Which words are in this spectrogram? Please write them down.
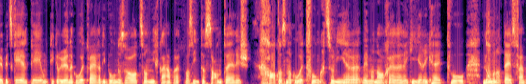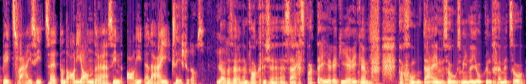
ob jetzt GLP und die Grünen gut wären im Bundesrat, sondern ich glaube, was interessant wäre, ist, kann das noch gut funktionieren, wenn man nachher eine Regierung hat, wo nur noch die SVP zwei Sitze hat und alle anderen sind alle allein? Siehst du das? Ja, das wäre dann faktisch eine, eine Sechs-Parteien-Regierung. Ähm, da kommt einem so aus meiner Jugend, kommen so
